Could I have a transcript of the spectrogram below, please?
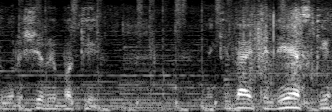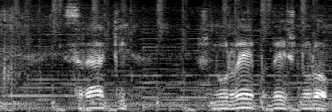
товариші рибаки. Не кидайте лески, сраки, шнури, подай шнурок.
